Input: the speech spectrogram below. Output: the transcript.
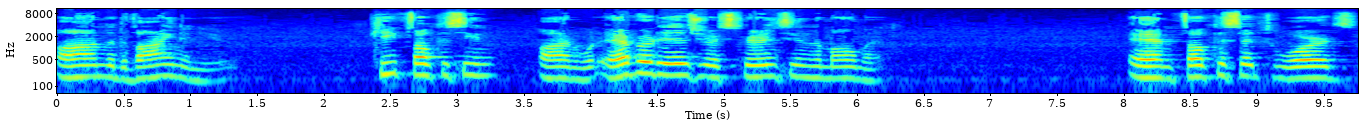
on the divine in you. Keep focusing on whatever it is you're experiencing in the moment and focus it towards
